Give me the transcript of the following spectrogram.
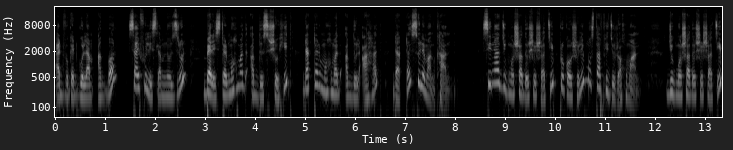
advocate Golam Akbar, Saiful Islam Nazrul, barrister Mohammad Abdus Shahid, doctor Mohammad Abdul Ahad, doctor Suleman Khan. Sina, যুগ্ম সদস্য সচিব প্রকৌশলী মুস্তাফিজুর রহমান। যুগ্ম সদস্য সচিব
